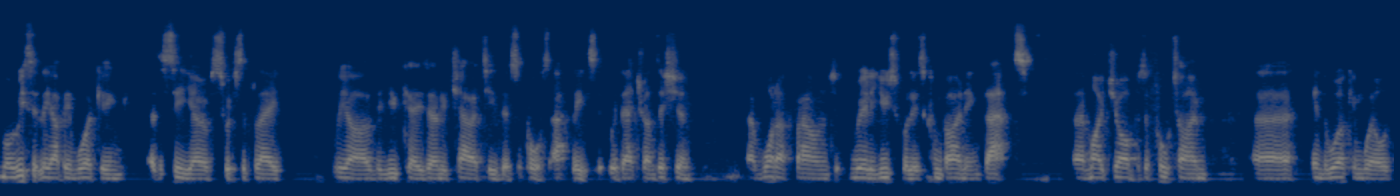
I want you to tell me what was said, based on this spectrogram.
more recently, I've been working as a CEO of Switch the Play. We are the UK's only charity that supports athletes with their transition. And what I found really useful is combining that, uh, my job as a full time uh, in the working world,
